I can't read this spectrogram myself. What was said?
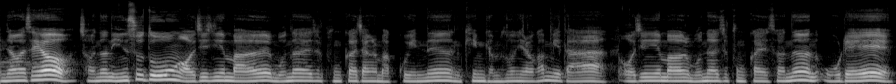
안녕하세요. 저는 인수동 어진이 마을 문화예술 분과장을 맡고 있는 김겸손이라고 합니다. 어진이 마을 문화예술 분과에서는 올해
